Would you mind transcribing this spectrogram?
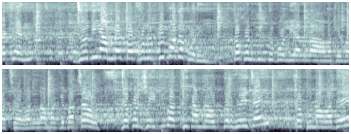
দেখেন, যদি আমরা কখনো বিপদে পড়ি, তখন কিন্তু বলি, আল্লাহ আমাকে বাঁচাও, আল্লাহ আমাকে বাঁচাও। যখন সেই বিপদ থেকে আমরা উদ্ধার হয়ে যাই, তখন আমাদের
